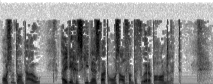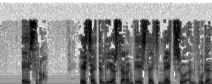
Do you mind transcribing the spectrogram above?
ons moet onthou uit die geskiedenis wat ons al van tevore behandel het. Esra het sy teleurstelling destyds net so in woede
